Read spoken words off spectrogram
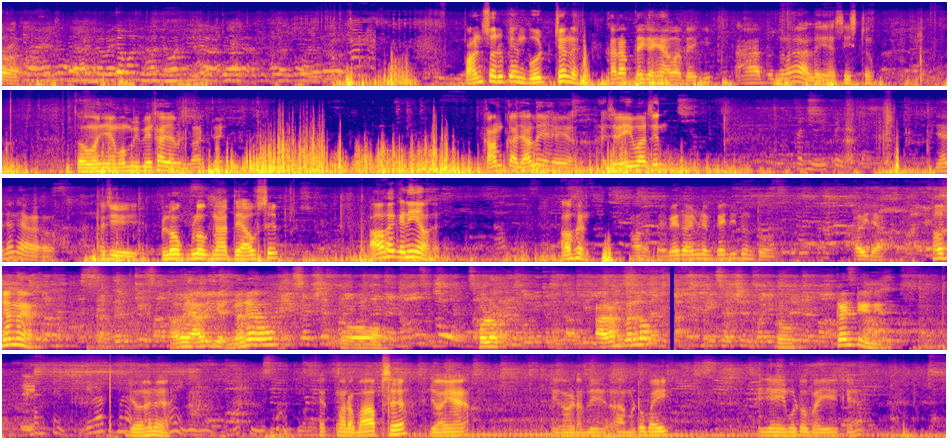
પાંચસો રૂપિયાની બૂટ છે ને ખરાબ થઈ ગઈ આવા ભેગી. આ બધું ના લે સિસ્ટમ તો અહીંયા મમ્મી બેઠા છે, આપણે વાત કામકાજ હાલે છે આજે રવિવાર છે ને. ત્યાં છે ને, હજી બ્લોગ બ્લોગ ના તે આવશે. આવે કે નહીં આવે આવે ને? આવે ભાઈ, મેં તો એમને એમ કહી દીધું ને તો આવી જા. તો છે ને, હવે આવી ગયો ઘરે હું. તો થોડોક આરામ કરી લો. તો કન્ટિન્યુ જો હે ને એક મારો બાપ છે જો અહીંયા. એક બે આ મોટો ભાઈ. અહીંયા એ મોટો ભાઈ એક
